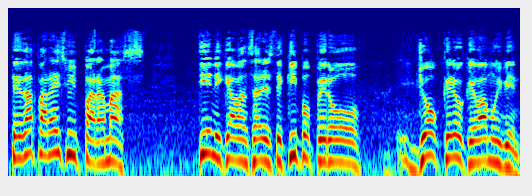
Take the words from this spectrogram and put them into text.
te da para eso y para más. Tiene que avanzar este equipo, pero yo creo que va muy bien.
